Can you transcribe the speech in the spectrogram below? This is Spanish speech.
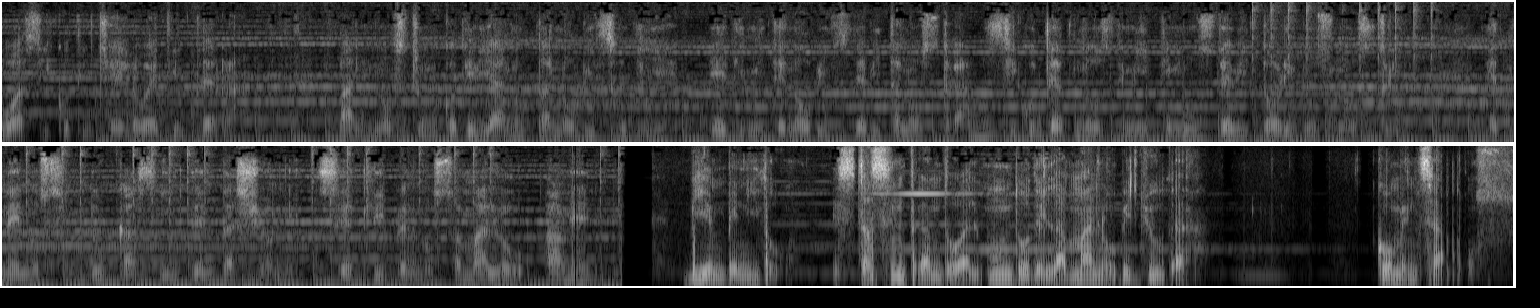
tua sicut in cielo et in terra. Pane nostrum quotidianum da nobis hodie, et dimite nobis debita nostra, sicut et nos dimitimus debitoribus nostri. Et ne nos inducas in tentatione, sed líbranos a malo. Amén. Bienvenido. Estás entrando al mundo de la mano velluda. Comenzamos.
